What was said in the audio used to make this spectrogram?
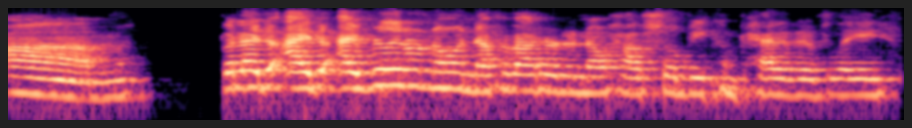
Um, but I, I, I really don't know enough about her to know how she'll be competitively.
